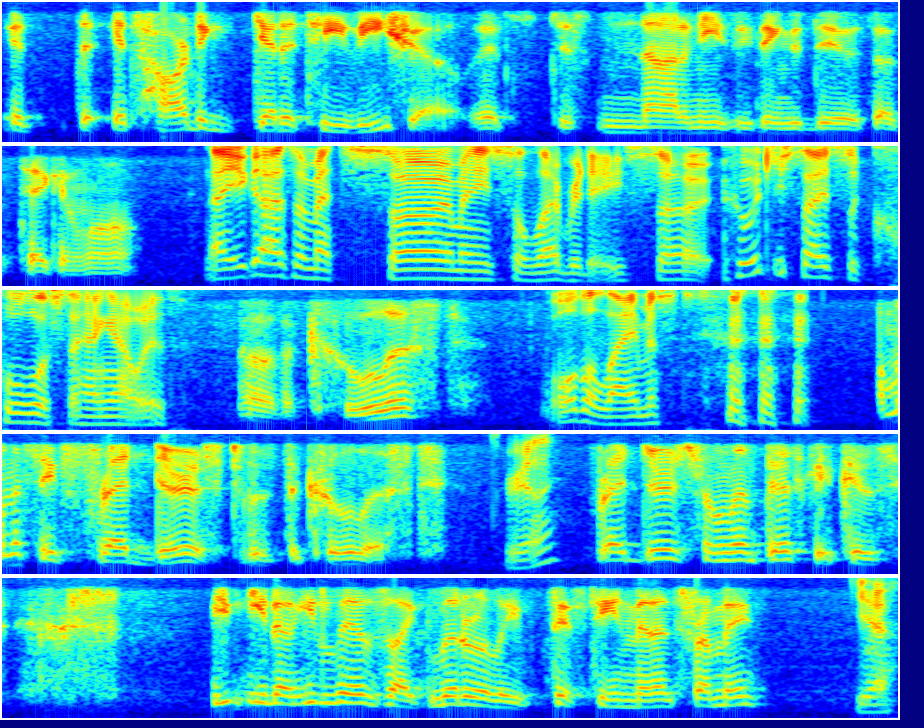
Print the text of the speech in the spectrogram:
it it's hard to get a TV show. It's just not an easy thing to do. So it's taken long. Now you guys have met so many celebrities. So who would you say is the coolest to hang out with? Oh, the coolest. Or the lamest? I'm gonna say Fred Durst was the coolest. Really? Fred Durst from Limp Bizkit because you know, he lives like literally 15 minutes from me. Yeah.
